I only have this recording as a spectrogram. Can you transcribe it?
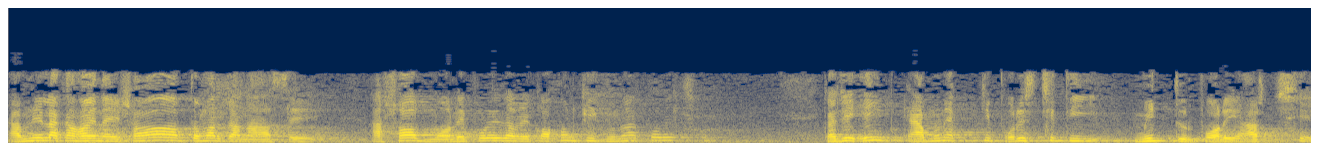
এমনি লেখা হয় নাই, সব তোমার জানা আছে। আর সব মনে পড়ে যাবে, কখন কি গুণা করেছে। কাজে এই এমন একটি পরিস্থিতি মৃত্যুর পরে আসছে।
